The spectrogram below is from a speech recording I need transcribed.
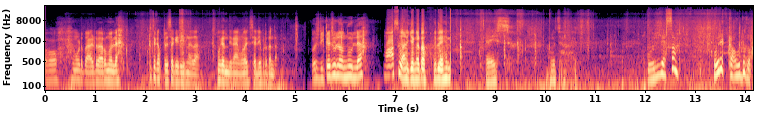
അപ്പോൾ അങ്ങോട്ട് താഴോട്ട് വേറെ ഒന്നുമില്ല കുറച്ച് കപ്പിൾസൊക്കെ ഇരിക്കുന്നതാ. നമുക്ക് എന്തിനാ നമ്മളെ ശല്യപ്പെടുത്തണ്ട. ഒരു ടിക്കറ്റും ഇല്ല ഒന്നുമില്ല. മാസ് കാണിക്കാം കേട്ടോ ഇല്ലേ. ഒരു രസം ഒരു കൗതുകം.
